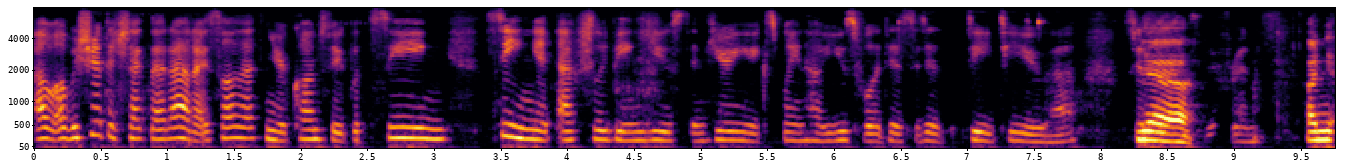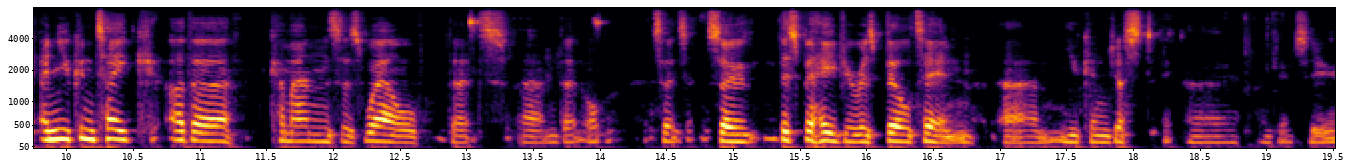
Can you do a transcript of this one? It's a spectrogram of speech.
I'll, I'll be sure to check that out. I saw that in your config, but seeing seeing it actually being used and hearing you explain how useful it is to, to, to you, uh, certainly Yeah. difference. And and you can take other commands as well that um, that so it's- so this behavior is built in. Um, you can just uh, if I go to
